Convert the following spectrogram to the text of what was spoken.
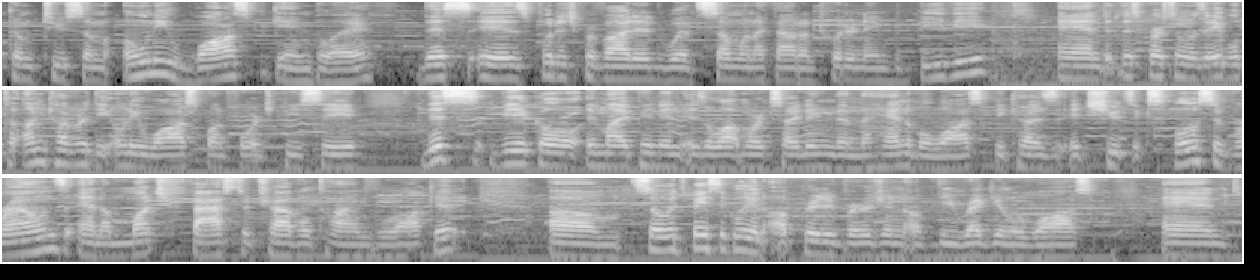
Welcome to some Oni Wasp gameplay. This is footage provided with someone I found on Twitter named BV, and this person was able to uncover the Oni Wasp on Forge PC. This vehicle, in my opinion, is a lot more exciting than the Hannibal Wasp because it shoots explosive rounds and a much faster travel time rocket. Um, so it's basically an upgraded version of the regular Wasp and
